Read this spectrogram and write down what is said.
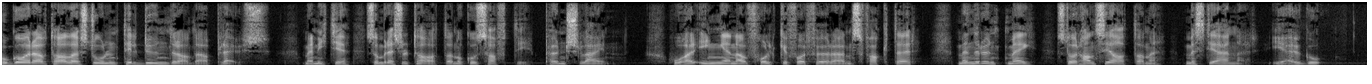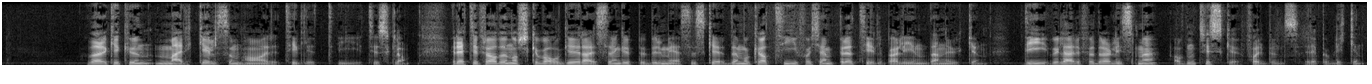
Hun går av talerstolen til dundrende applaus, men ikke som resultat av noe saftig punchline. Hun har ingen av folkeforførerens fakter, men rundt meg står hansiatene med stjerner i augo. Det er ikke kun Merkel som har tillit i Tyskland. Rett ifra det norske valget reiser en gruppe burmesiske demokratiforkjempere til Berlin denne uken. De vil lære føderalisme av den tyske forbundsrepublikken.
